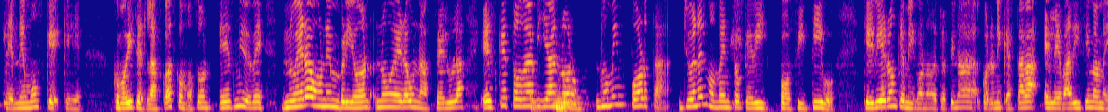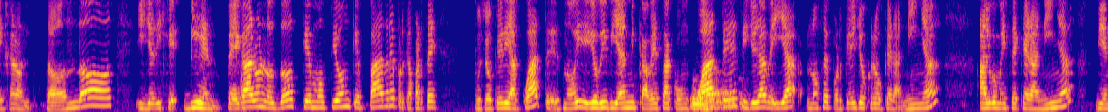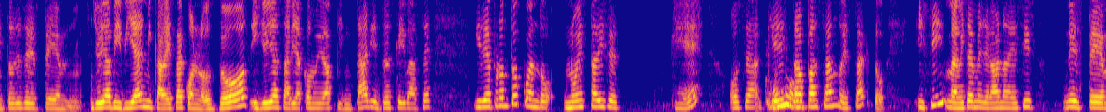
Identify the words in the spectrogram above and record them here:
tenemos que, que como dices, las cosas como son, es mi bebé, no era un embrión, no era una célula, es que todavía no, no, me importa. Yo en el momento que vi positivo, que vieron que mi gonadotropina crónica estaba elevadísima, me dijeron, son dos, y yo dije, bien, pegaron los dos, qué emoción, qué padre, porque aparte, pues yo quería cuates, ¿no? Y yo vivía en mi cabeza con cuates, y yo ya veía, no sé por qué, yo creo que era niña, algo me dice que era niña y entonces este yo ya vivía en mi cabeza con los dos y yo ya sabía cómo iba a pintar y entonces qué iba a hacer y de pronto cuando no está dices ¿qué? O sea, ¿qué está pasando? Exacto. Y sí, a mí también me llegaban a decir, este,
